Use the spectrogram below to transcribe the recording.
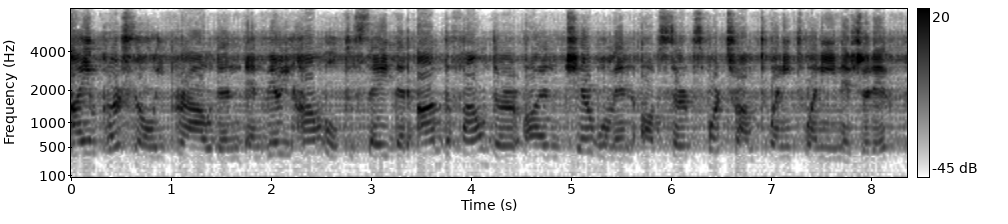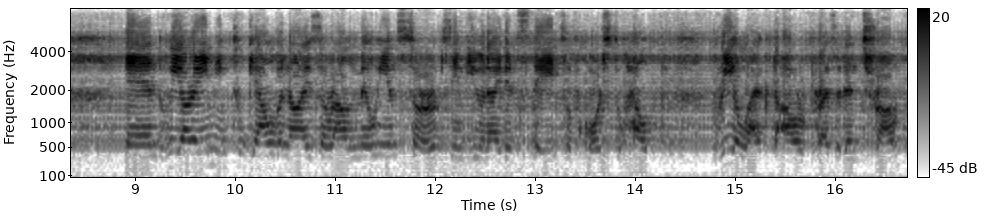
I am personally proud and, and very humbled to say that I'm the founder and chairwoman of Serbs for Trump 2020 initiative. And we are aiming to galvanize around million Serbs in the United States, of course, to help re-elect our President Trump.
